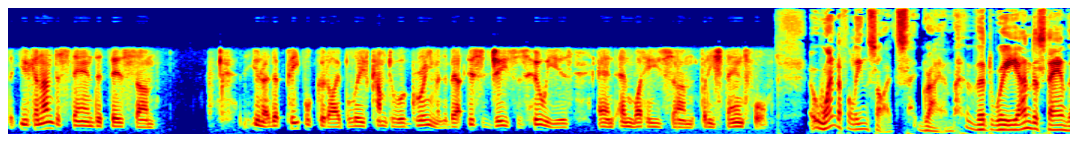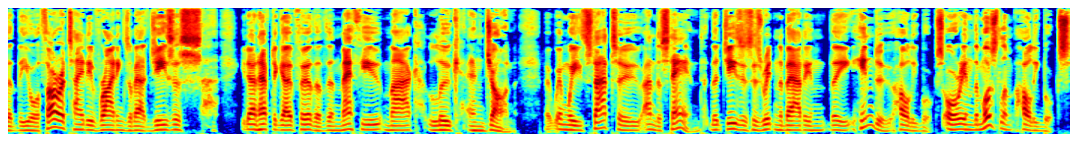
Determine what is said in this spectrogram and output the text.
that you can understand that there's um, you know, that people could, I believe, come to agreement about this Jesus, who he is, and, and what he's um, what he stands for. Wonderful insights, Graham. That we understand that the authoritative writings about Jesus, you don't have to go further than Matthew, Mark, Luke, and John. But when we start to understand that Jesus is written about in the Hindu holy books or in the Muslim holy books,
